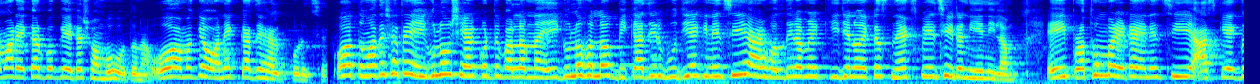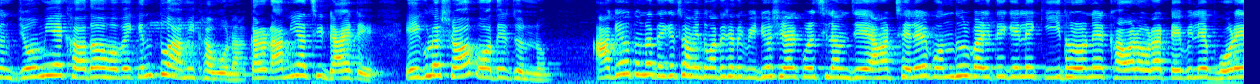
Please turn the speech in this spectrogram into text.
আমার একার পক্ষে এটা সম্ভব হতো না। ও আমাকে অনেক কাজে হেল্প করেছে। ও তোমাদের সাথে এইগুলোও শেয়ার করতে পারলাম না। এইগুলো হলো বিকাজির ভুজিয়া কিনেছি আর হলদিরামের কি যেন একটা স্ন্যাক্স পেয়েছি এটা নিয়ে নিলাম। এই প্রথমবার এটা এনেছি। আজকে একদম জমিয়ে খাওয়া দাওয়া হবে, কিন্তু আমি খাব না। কারণ আমি আছি ডায়েটে এইগুলো সব ওদের জন্য। আগেও তোমরা দেখেছ, আমি তোমাদের সাথে ভিডিও শেয়ার করেছিলাম যে আমার ছেলের বন্ধুর বাড়িতে গেলে কি ধরনের খাবার ওরা টেবিলে ভরে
